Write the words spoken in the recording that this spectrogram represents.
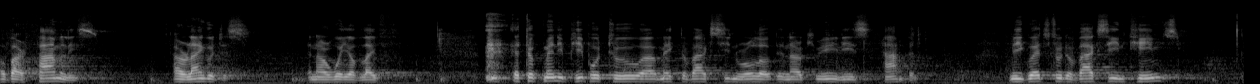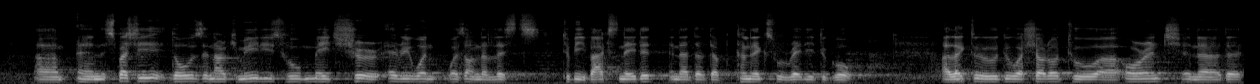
of our families, our languages, and our way of life. It took many people to uh, make the vaccine rollout in our communities happen. Miigwech to the vaccine teams, um, and especially those in our communities who made sure everyone was on the lists to be vaccinated and that the, the clinics were ready to go. I'd like to do a shout out to uh, Ornge and uh, the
